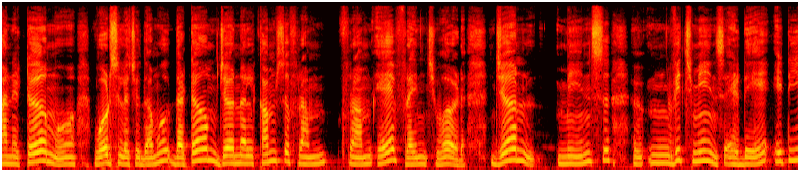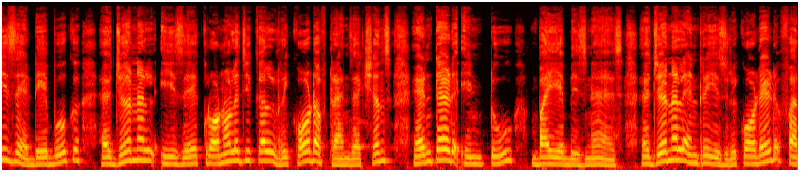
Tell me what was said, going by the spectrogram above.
అనే టర్మ్ వర్డ్స్లో చూద్దాము. The term journal comes from from a French word journal means which means a day it is a day book a journal is a chronological record of transactions entered into by a business a journal entry is recorded for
